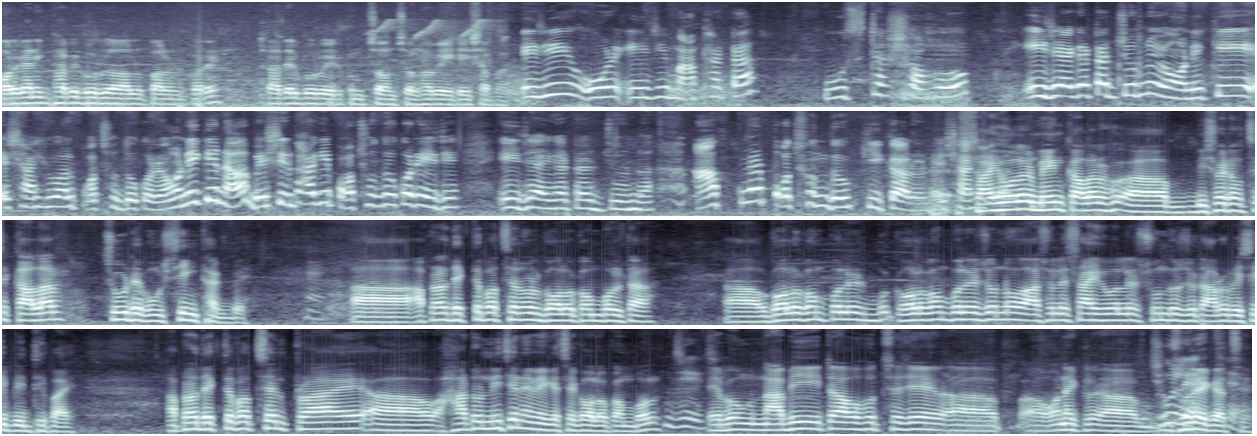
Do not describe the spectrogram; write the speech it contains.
অর্গানিকভাবে গরু লালন পালন করে তাদের গরু এরকম চঞ্চল হবে এটাই স্বাভাবিক। এই যে ওর এই যে মাথাটা পুজটা সহ এই জায়গাটার জন্যই অনেকে শাহিওয়াল পছন্দ করে। অনেকে না বেশিরভাগই পছন্দ করে এই যে এই জায়গাটার জন্য। আপনার পছন্দ কি কারণে শাহিওয়াল? শাহিওয়ালের মেইন কালার বিষয়টা হচ্ছে কালার চুট এবং শিং থাকবে। হ্যাঁ। আপনারা দেখতে পাচ্ছেন ওর গলকম্বলটা। আহ, গলকম্বলের গলকম্বলের জন্য আসলে শাহিওয়ালের সৌন্দর্যটা আরও বেশি বৃদ্ধি পায়। আপনারা দেখতে পাচ্ছেন প্রায় হাঁটুর নিচে নেমে গেছে গলকম্বল। এবং নাভিটাও হচ্ছে যে অনেক ঝুলে গেছে।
